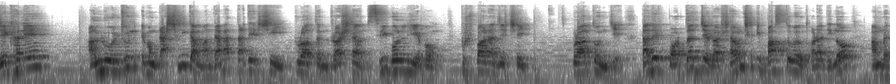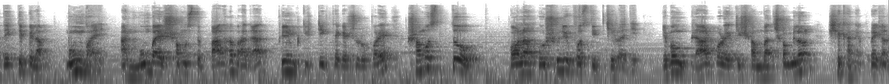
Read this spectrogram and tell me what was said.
যেখানে আল্লু অর্জুন এবং রাশ্মিকা মান্দানা তাদের সেই পুরাতন রসায়ন শ্রীবল্লী এবং পুষ্পারাজের সেই পুরাতন যে তাদের পর্দার যে রসায়ন সেটি বাস্তবেও ধরা দিল। আমরা দেখতে পেলাম মুম্বাই। আর মুম্বাইয়ের সমস্ত বাঘা বাঘা ফিল্ম ক্রিটিক থেকে শুরু করে সমস্ত কলা কৌশলী উপস্থিত ছিল এদিন। এবং বিরাট বড় একটি সংবাদ সম্মেলন সেখানে হয়ে গেল।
